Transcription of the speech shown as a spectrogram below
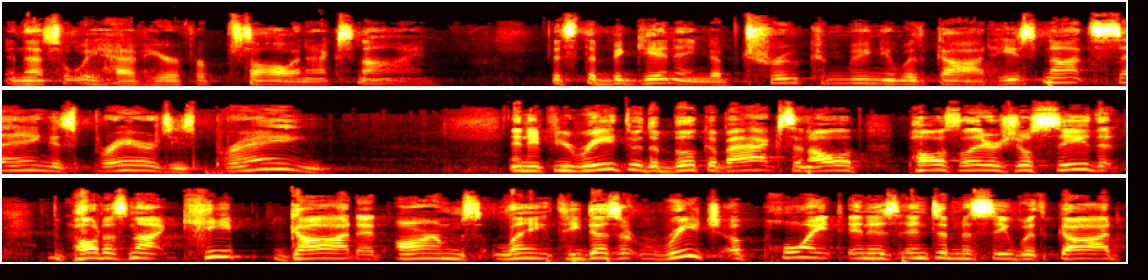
And that's what we have here for Saul in Acts 9. It's the beginning of true communion with God. He's not saying his prayers, he's praying. And if you read through the book of Acts and all of Paul's letters, you'll see that Paul does not keep God at arm's length. He doesn't reach a point in his intimacy with God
